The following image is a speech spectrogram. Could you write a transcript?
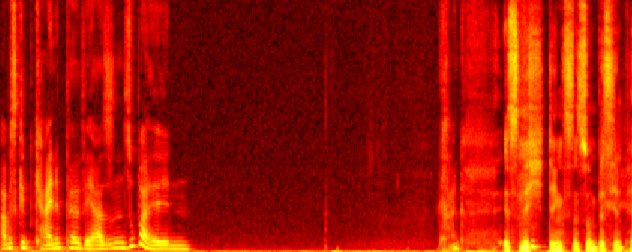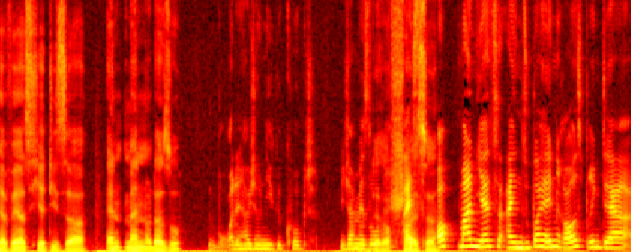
aber es gibt keine perversen Superhelden. Krank. Ist nicht Dingsens so ein bisschen pervers hier dieser Ant-Man oder so? Boah, den habe ich noch nie geguckt. Ich habe mir so, als ob man jetzt einen Superhelden rausbringt, der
